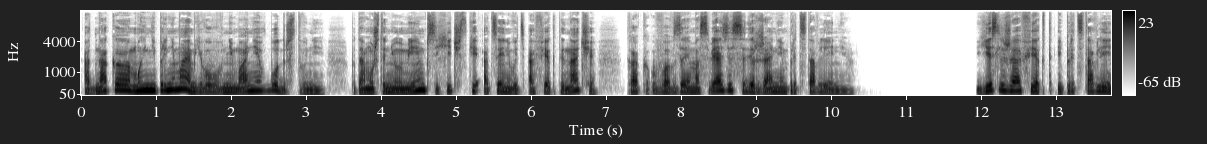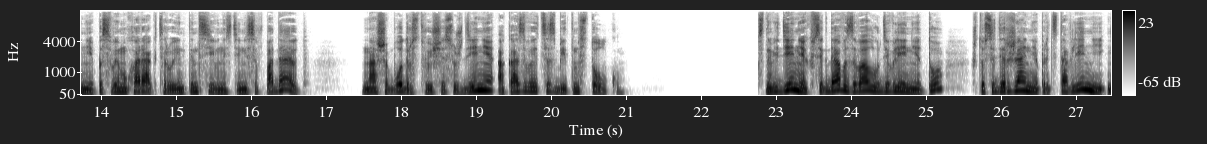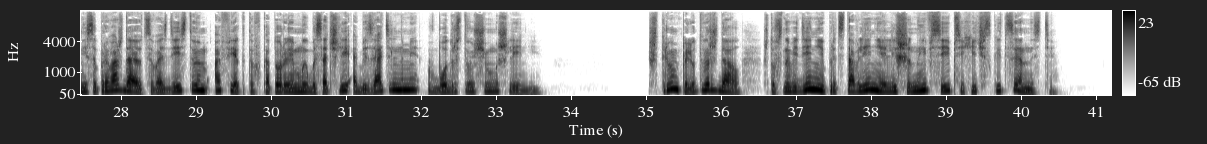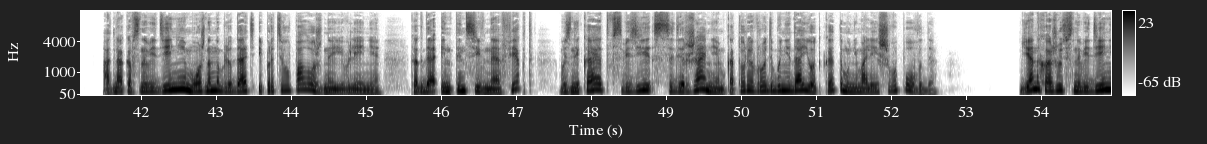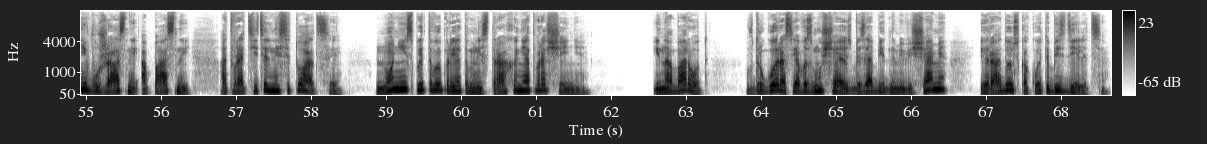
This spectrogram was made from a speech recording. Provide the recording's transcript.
Однако мы не принимаем его во внимание в бодрствовании, потому что не умеем психически оценивать аффект иначе, как во взаимосвязи с содержанием представления. Если же аффект и представление по своему характеру и интенсивности не совпадают, наше бодрствующее суждение оказывается сбитым с толку. В сновидениях всегда вызывало удивление то, что содержание представлений не сопровождаются воздействием аффектов, которые мы бы сочли обязательными в бодрствующем мышлении. Штрюмпель утверждал, что в сновидении представления лишены всей психической ценности. Однако в сновидении можно наблюдать и противоположное явление, когда интенсивный аффект возникает в связи с содержанием, которое вроде бы не дает к этому ни малейшего повода. Я нахожусь в сновидении в ужасной, опасной, отвратительной ситуации, но не испытываю при этом ни страха, ни отвращения. И наоборот, в другой раз я возмущаюсь безобидными вещами и радуюсь какой-то безделице.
